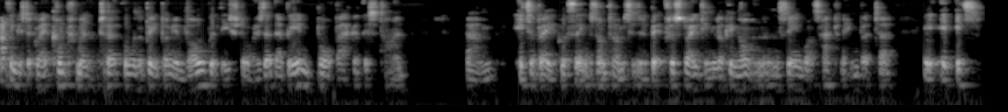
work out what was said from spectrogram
I think it's a great compliment to all the people involved with these stories that they're being brought back at this time. Um, it's a very good thing. Sometimes it's a bit frustrating looking on and seeing what's happening, but uh, it, it, it's,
